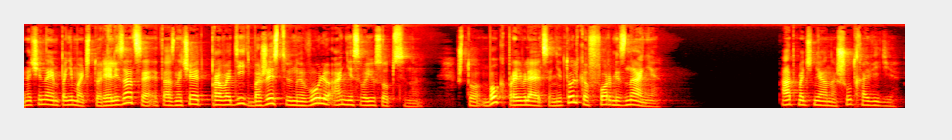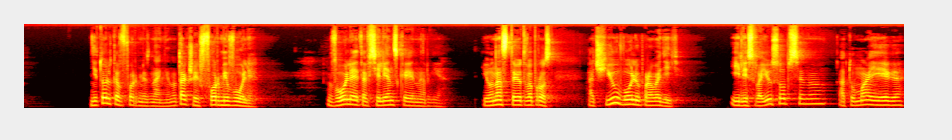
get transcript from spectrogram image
и начинаем понимать, что реализация – это означает проводить божественную волю, а не свою собственную. Что Бог проявляется не только в форме знания, атмаджняна, шутхавидья, не только в форме знания, но также и в форме воли. Воля – это вселенская энергия. И у нас встает вопрос, а чью волю проводить? Или свою собственную, от ума и эго,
